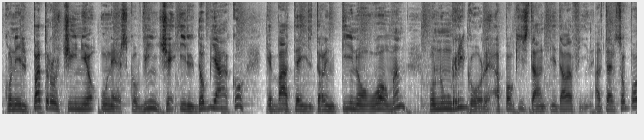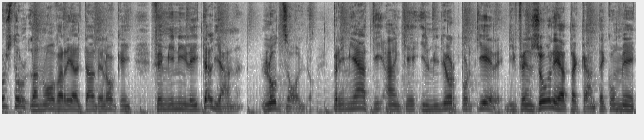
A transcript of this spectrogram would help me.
con il patrocinio UNESCO. Vince il Dobbiaco che batte il Trentino Woman con un rigore a pochi istanti dalla fine. Al terzo posto la nuova realtà dell'hockey femminile italiana, lo Zoldo. Premiati anche il miglior portiere, difensore e attaccante, come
